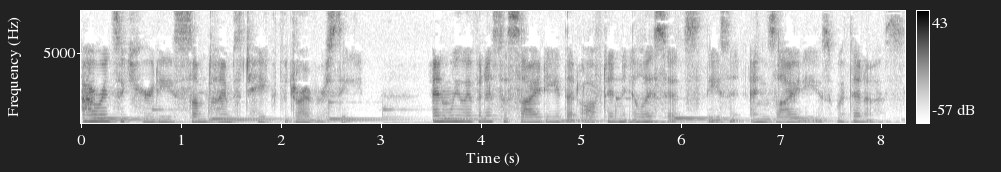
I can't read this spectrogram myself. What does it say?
Our insecurities sometimes take the driver's seat, and we live in a society that often elicits these anxieties within us.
